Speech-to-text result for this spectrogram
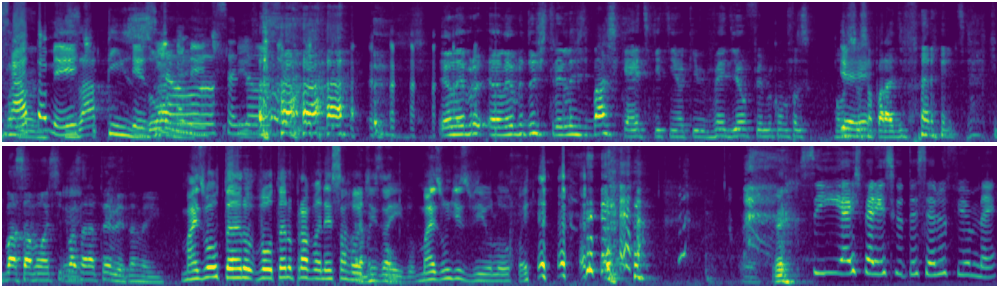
Exatamente. Zapinzou. Exatamente. Nossa. Eu lembro, eu lembro dos trailers de basquete que tinham, que vendiam o filme como, fosse, como se É. fosse uma parada diferente. Que passavam antes de É. passar na TV também. Mas voltando, voltando pra Vanessa Hudgens aí, mais um desvio louco aí. Sim, a experiência com o terceiro filme, né?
